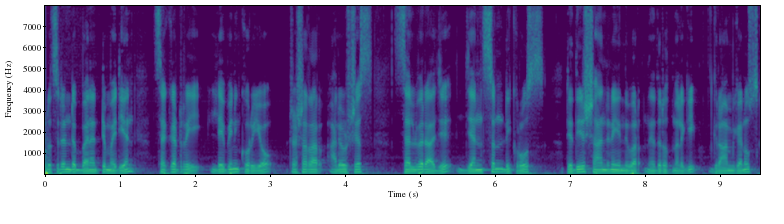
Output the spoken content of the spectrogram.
president Bennet Marian secretary Levin Correo treasurer Aloysius Selvaraj Jenson D'Cruz Ratheesh Antony എന്നിവർ നേതൃത്വം നൽകി. Gramika news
